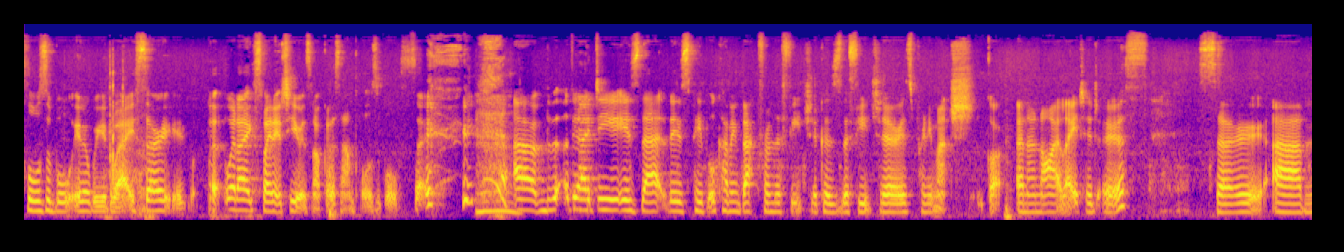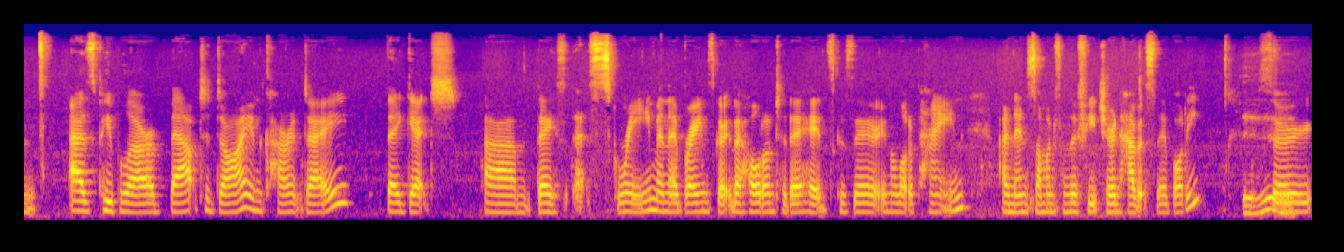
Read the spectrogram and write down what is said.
plausible in a weird way. So, it, but when I explain it to you, it's not going to sound plausible. So, um, the, the idea is that there's people coming back from the future because the future is pretty much got an annihilated Earth. So, um, as people are about to die in current day, they get um, they scream and their brains go they hold onto their heads because they're in a lot of pain, and then someone from the future inhabits their body. So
